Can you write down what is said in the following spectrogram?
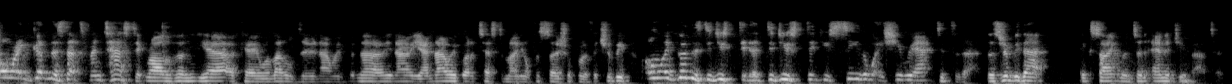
oh my goodness, that's fantastic, rather than, yeah, okay, well, that'll do. Now we've, no, you know, yeah, now we've got a testimonial for social proof. It should be, oh my goodness, did you, did, did you, did you see the way she reacted to that? There should be that excitement and energy about it.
